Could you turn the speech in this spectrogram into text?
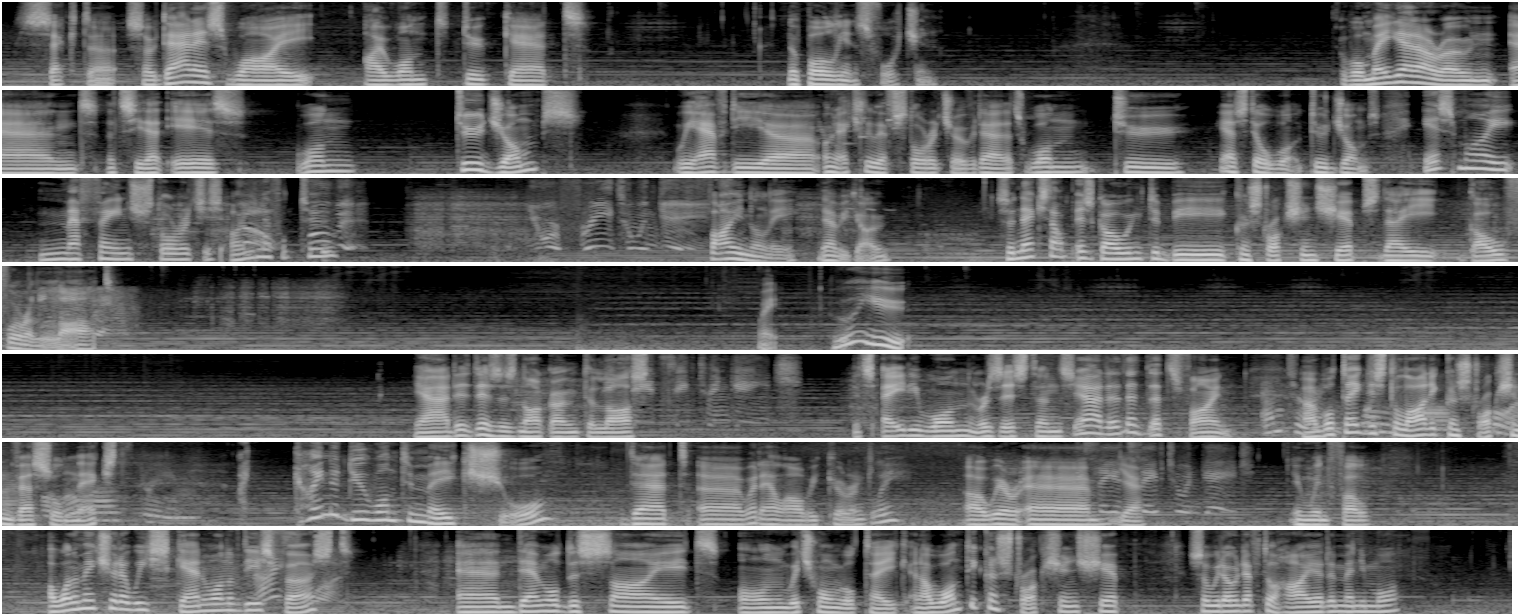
sector. So that is why I want to get Nopileos' fortune. We'll make that our own and let's see that is one two jumps. We have the uh, oh actually we have storage over there. That's one two yeah still one two jumps. Is my methane storage is are you level two? You are free to engage. Finally, there we go. So next up is going to be construction ships. They go for a lot. Wait, who are you? Yeah, thi- this is not going to last. Safe to engage. It's 81 resistance. Yeah, that, that, that's fine. Entering uh, we'll take the Windfall. Stellati construction Four. vessel Aurora next. Kind of do want to make sure that uh, where the hell are we currently? Uh, we're um, yeah safe to engage. in Windfall. I want to make sure that we scan one of these Nice first, And then we'll decide on which one we'll take. And I want the construction ship, so we don't have to hire them anymore.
